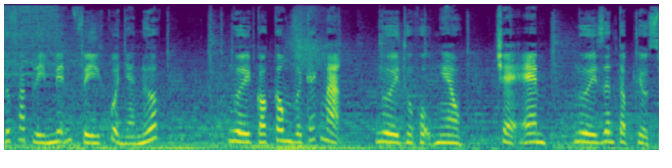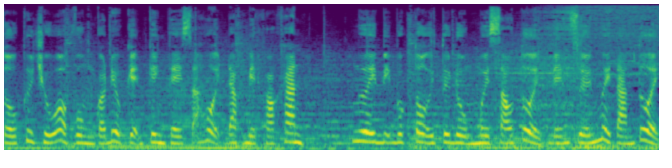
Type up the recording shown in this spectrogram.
giúp pháp lý miễn phí của nhà nước. Người có công với cách mạng, người thuộc hộ nghèo, trẻ em, người dân tộc thiểu số cư trú ở vùng có điều kiện kinh tế xã hội đặc biệt khó khăn, người bị buộc tội từ đủ 16 tuổi đến dưới 18 tuổi,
